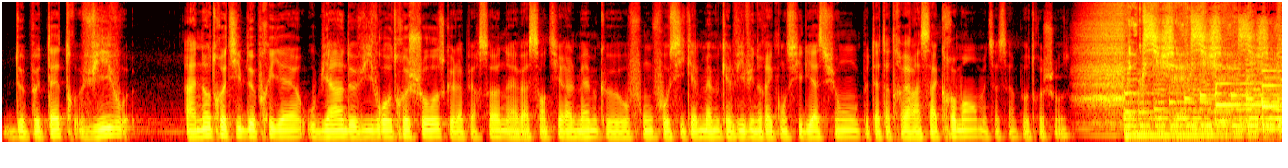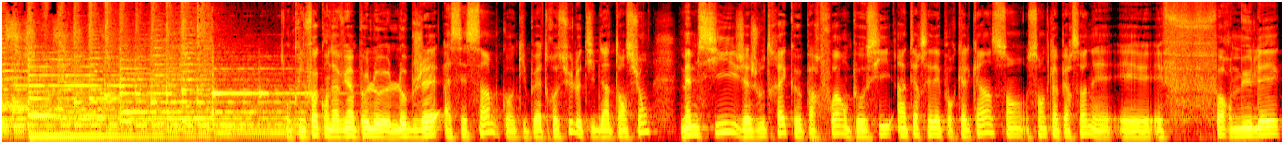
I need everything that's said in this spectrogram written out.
de peut-être vivre un autre type de prière, ou bien de vivre autre chose, que la personne elle va sentir elle-même qu'au fond, il faut aussi qu'elle-même qu'elle vive une réconciliation, peut-être à travers un sacrement, mais ça c'est un peu autre chose. Donc une fois qu'on a vu un peu l'objet assez simple qui peut être reçu, le type d'intention, même si j'ajouterais que parfois on peut aussi intercéder pour quelqu'un sans, sans, que la personne ait, ait, ait formulé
